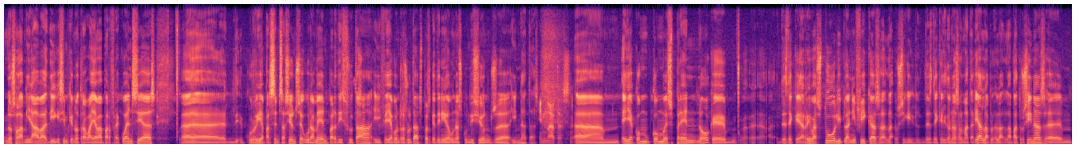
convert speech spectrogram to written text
no se la mirava, diguéssim que no treballava per freqüències, eh, corria per sensacions segurament, per disfrutar sí. i feia bons resultats perquè tenia unes condicions eh, innates. Innates. Eh, ella com, com es pren, no? Que eh, des de que arribes tu li planifiques, la, o sigui, des de que li dones el material, la, la, la patrocines, eh, uh -huh.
